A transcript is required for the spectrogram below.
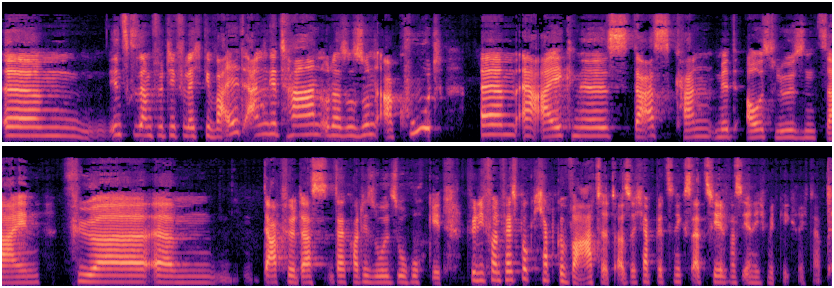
ähm, insgesamt wird dir vielleicht Gewalt angetan oder so, so ein akut ähm, Ereignis, das kann mit auslösend sein für ähm, dafür, dass der Cortisol so hoch geht. Für die von Facebook, ich habe gewartet, also ich habe jetzt nichts erzählt, was ihr nicht mitgekriegt habt.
